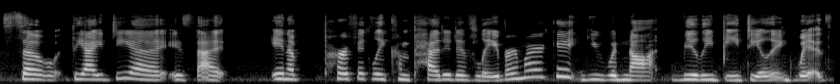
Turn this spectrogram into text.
So, the idea is that in a perfectly competitive labor market, you would not really be dealing with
